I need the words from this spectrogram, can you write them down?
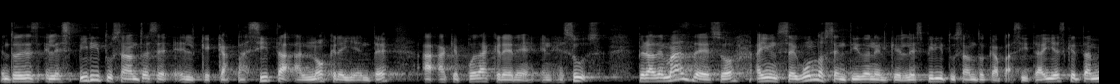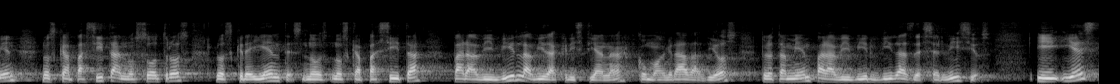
Entonces el Espíritu Santo es el, que capacita al no creyente a, que pueda creer en Jesús. Pero además de eso, hay un segundo sentido en el que el Espíritu Santo capacita, y es que también nos capacita a nosotros, los creyentes, nos, capacita para vivir la vida cristiana como agrada a Dios, pero también para vivir vidas de servicios. Y, es,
